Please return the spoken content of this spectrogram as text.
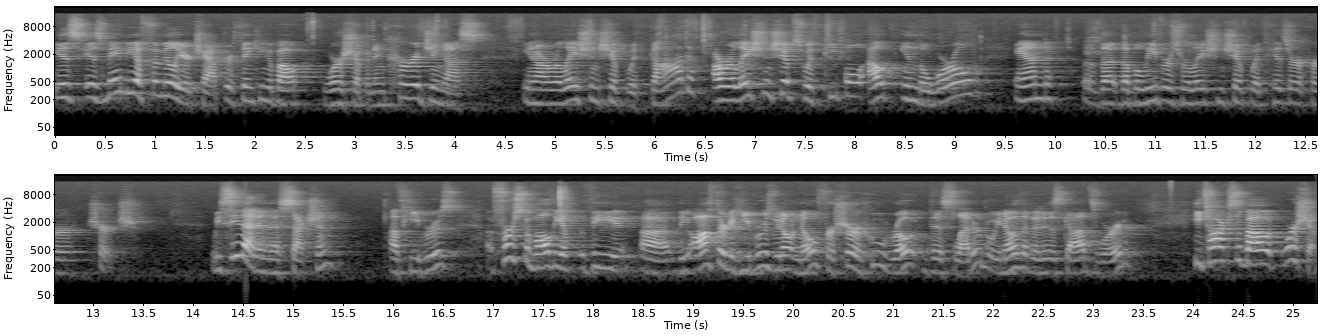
is, is maybe a familiar chapter, thinking about worship and encouraging us in our relationship with God, our relationships with people out in the world, and the, the believer's relationship with his or her church. We see that in this section of Hebrews. First of all, the, the, uh, the author to Hebrews, we don't know for sure who wrote this letter, but we know that it is God's word. He talks about worship.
